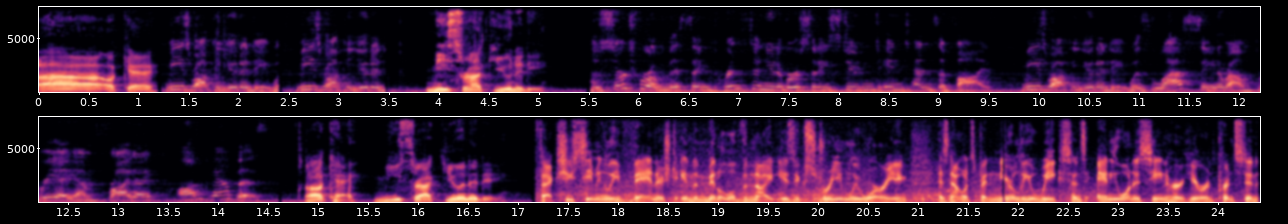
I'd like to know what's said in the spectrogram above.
Ah, okay. Mizrachi Unity. Mizrachi Unity. Misrak Unity. The search for a missing Princeton University student intensifies. Mizrachi Unity was last seen around 3 a.m. Friday on campus. Okay, Misrak Unity. In fact, she seemingly vanished in the middle of the night is extremely worrying, as now it's been nearly a week since anyone has seen her here in Princeton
